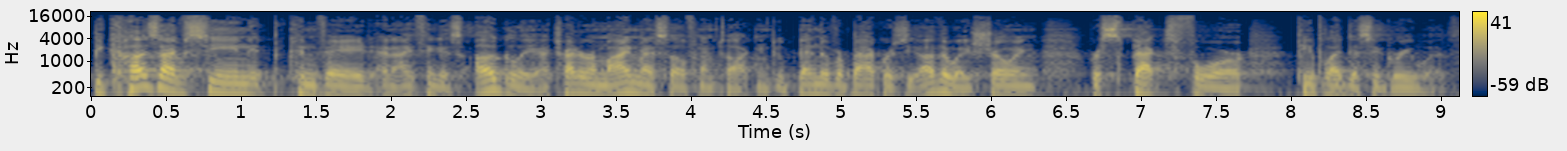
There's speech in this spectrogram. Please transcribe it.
because I've seen it conveyed and I think it's ugly, I try to remind myself when I'm talking to bend over backwards the other way, showing respect for people I disagree with.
